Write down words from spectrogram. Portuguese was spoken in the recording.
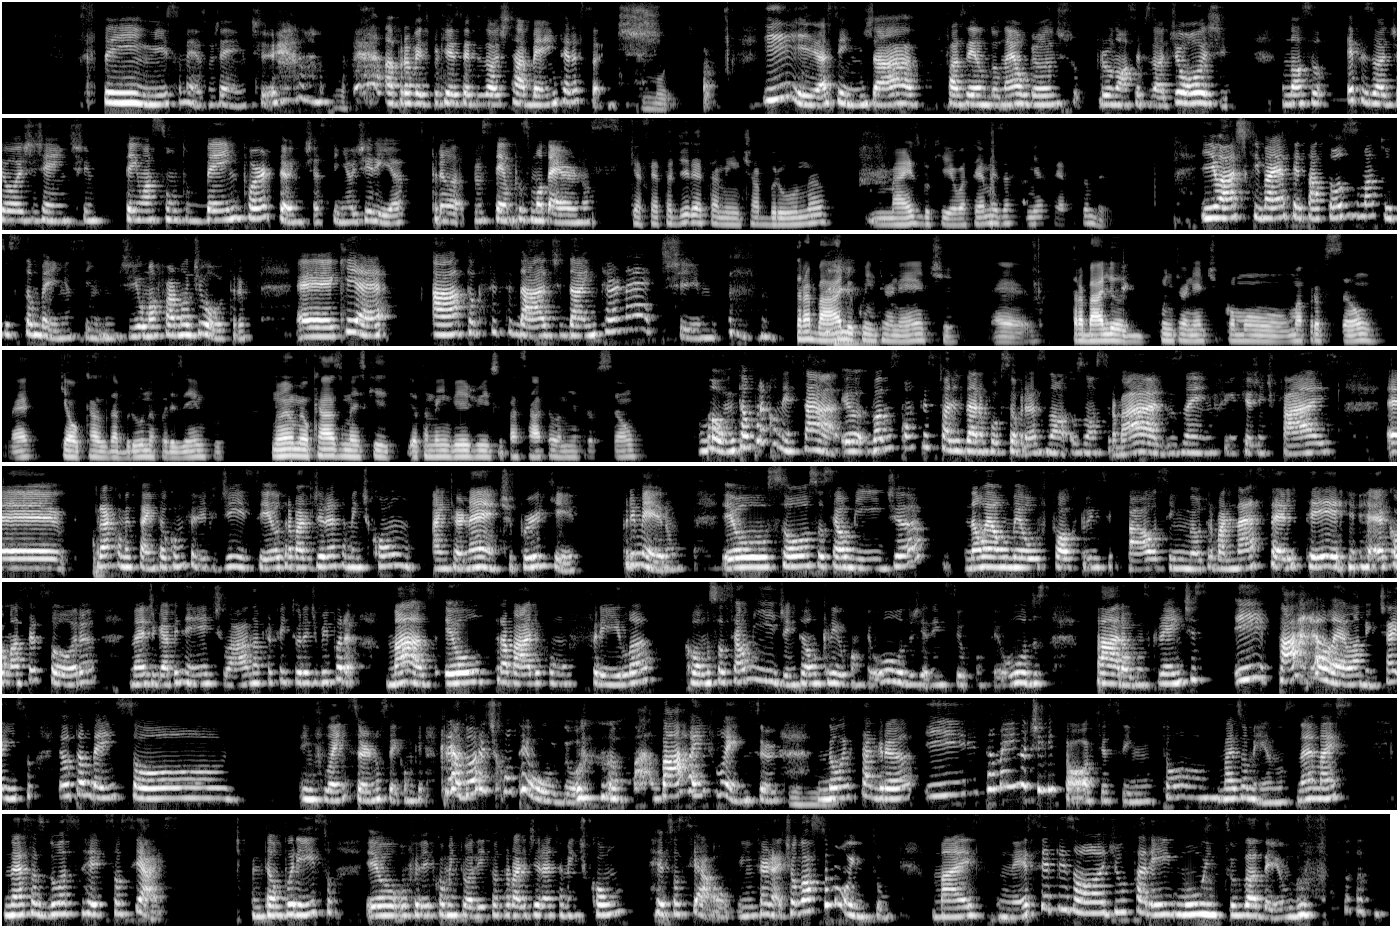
Sim, isso mesmo, gente. É. Aproveito porque esse episódio está bem interessante. Muito. E, assim, já fazendo né, o gancho para o nosso episódio de hoje, o nosso episódio de hoje, gente, tem um assunto bem importante, assim, eu diria, para os tempos modernos. Que afeta diretamente a Bruna, mais do que eu até, mas me afeta também. E eu acho que vai afetar todos os matutos também, assim, de uma forma ou de outra, é, que é a toxicidade da internet. Trabalho com internet, é, trabalho com internet como uma profissão, né? Que é o caso da Bruna, por exemplo. Não é o meu caso, mas que eu também vejo isso passar pela minha profissão. Bom, então para começar, eu, vamos contextualizar um pouco sobre no, os nossos trabalhos, né? Enfim, o que a gente faz. É, Para começar, então, como o Felipe disse, eu trabalho diretamente com a internet, porque, primeiro, eu sou social media, não é o meu foco principal, assim, meu trabalho na CLT é como assessora, né, de gabinete lá na prefeitura de Biporã. Mas eu trabalho como frila, como social media, então crio conteúdo, gerencio conteúdos para alguns clientes e, paralelamente a isso, eu também sou influencer, não sei como que criadora de conteúdo, barra influencer, uhum. no Instagram e também no TikTok, assim, tô mais ou menos, né? Mas nessas duas redes sociais. Então, por isso, eu, o Felipe comentou ali que eu trabalho diretamente com rede social, internet. Eu gosto muito, mas nesse episódio farei muitos adendos.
